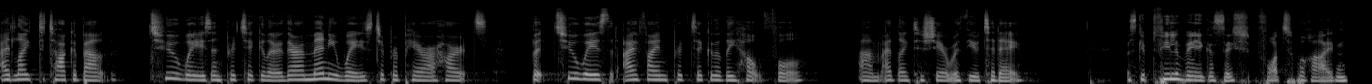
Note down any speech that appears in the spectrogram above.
I'd like to talk about two ways in particular. There are many ways to prepare our hearts, but two ways that I find particularly helpful um, I'd like to share with you today. Es gibt viele Wege, sich vorzubereiten,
